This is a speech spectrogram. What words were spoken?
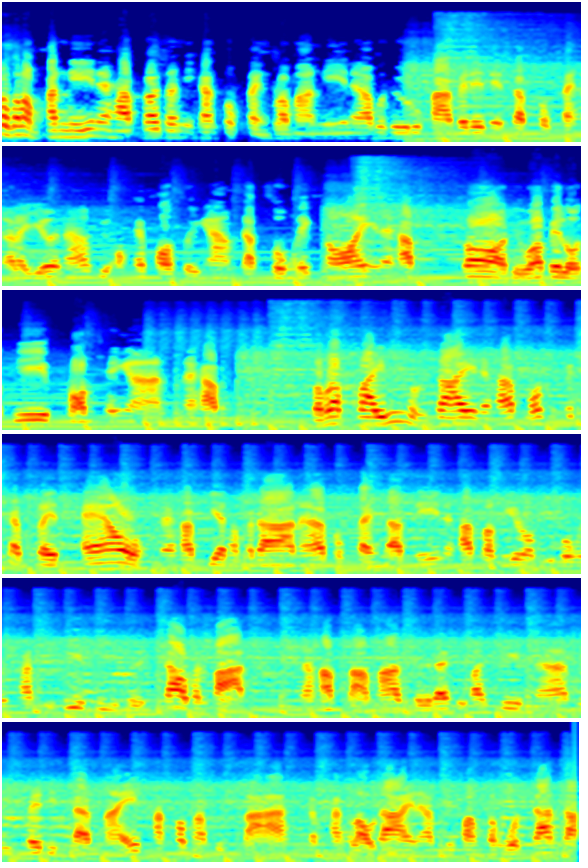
ก็สำหรับคันนี้นะครับก็จะมีการตกแต่งประมาณนี้นะครับก็คือลูกค้าไม่ได้เน้นแบบตกแต่งอะไรเยอะนะครับคือออกแค่พอสวยงามจัดทรงเล็กน้อยนะครับ ก็ถือว่าเป็นรถที่พร้อมใช้งานนะครับสำหรับใครที่สนใจนะครับรถสเปคแคปเรท L นะครับเกียร์ธรรมดานะครับตกแต่งแบบนี้นะครับ ตอนนี้เรามีโปรโมชั่นอยู่ที่ 49,000 บาท นะครับ สามารถซื้อได้ทุกอาชีพนะมีเครดิตแบบไหนทักเข้ามาปรึกษากับทางเราได้นะครับมีความกังวลด้านใด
